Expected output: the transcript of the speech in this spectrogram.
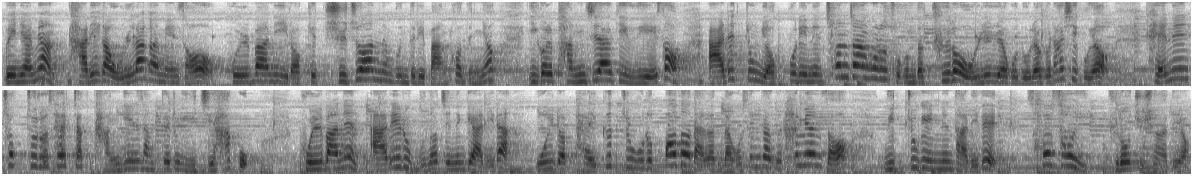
왜냐면 다리가 올라가면서 골반이 이렇게 주저앉는 분들이 많거든요. 이걸 방지하기 위해서 아래쪽 옆구리는 천장으로 조금 더 들어 올리려고 노력을 하시고요. 배는 척추로 살짝 당긴 상태를 유지하고 골반은 아래로 무너지는 게 아니라 오히려 발끝 쪽으로 뻗어 나간다고 생각을 하면서 위쪽에 있는 다리를 서서히 들어주셔야 돼요.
